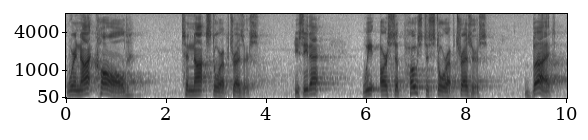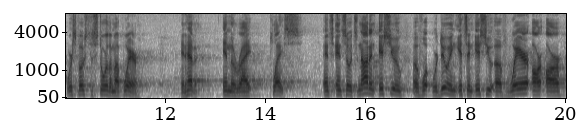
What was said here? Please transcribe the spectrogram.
we're not called to not store up treasures. Do you see that? We are supposed to store up treasures, but we're supposed to store them up where? In heaven, in the right place. And, and so it's not an issue of what we're doing, it's an issue of where are our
